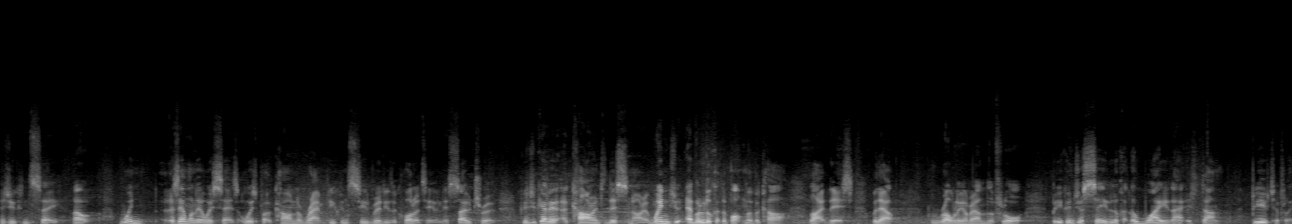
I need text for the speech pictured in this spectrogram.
as you can see. Now, when as everyone always says, always put a car on the ramp, you can see really the quality, and it's so true. Because you get a, a, car into this scenario, when do you ever look at the bottom of a car like this without rolling around the floor? But you can just see, look at the way that is done, beautifully.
